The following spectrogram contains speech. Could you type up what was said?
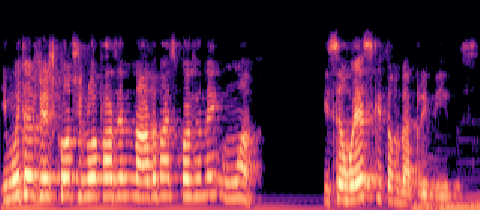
E muita gente continua fazendo nada, mais coisa nenhuma. E são esses que estão deprimidos.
